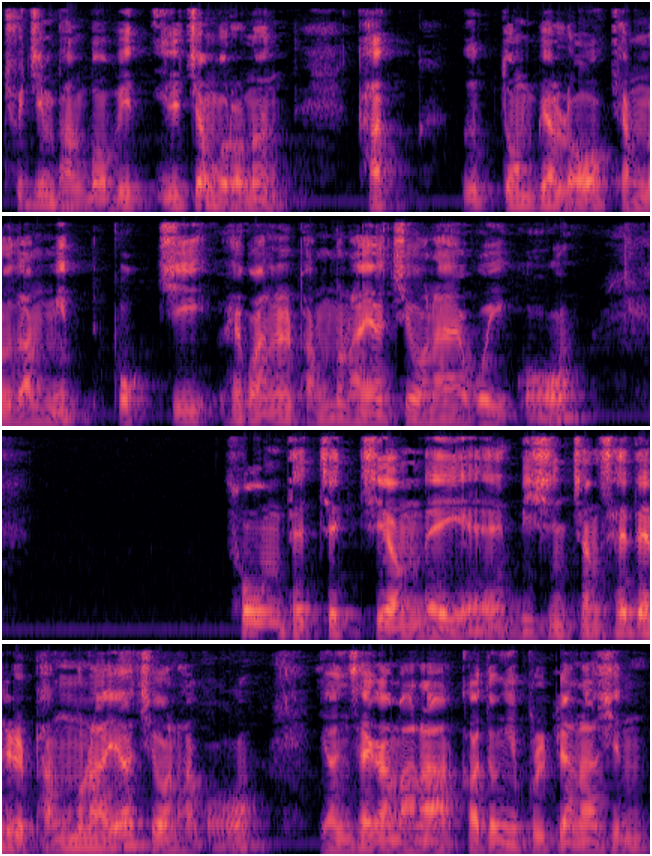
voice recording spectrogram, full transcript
추진 방법 및 일정으로는 각 읍동별로 경로당 및 복지회관을 방문하여 지원하고 있고 소음 대책 지역 내에 미신청 세대를 방문하여 지원하고 연세가 많아 거동이 불편하신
